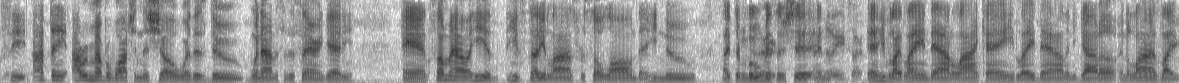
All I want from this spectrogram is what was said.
See, I think I remember watching the show where this dude went out into the Serengeti, and somehow he had he'd studied lines for so long that he knew like their He knew movements their- and shit, and talking- and he was like laying down. The line came, he laid down, and he got up, and the lions like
